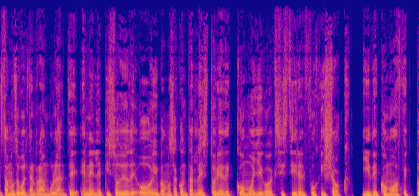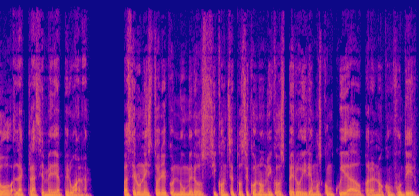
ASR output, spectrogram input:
Estamos de vuelta en Rambulante. En el episodio de hoy vamos a contar la historia de cómo llegó a existir el Fujishock y de cómo afectó a la clase media peruana. Va a ser una historia con números y conceptos económicos, pero iremos con cuidado para no confundir.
